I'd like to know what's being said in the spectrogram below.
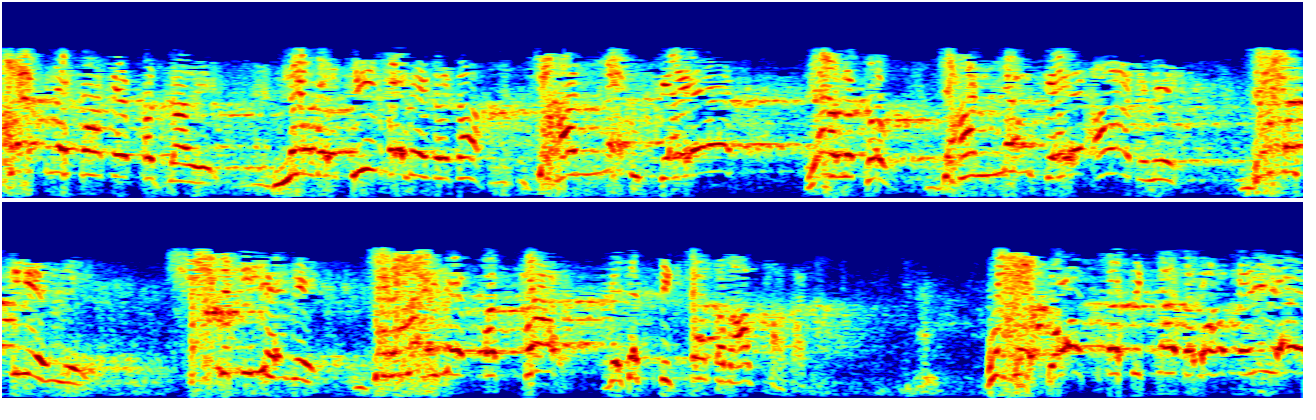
ہر میں کانٹے پھنس جائے۔ نمبر تین میں نے دیکھا، جہنم کے، یاد رکھو، جہنم کے آگ میں جمع کیے ہوئے شک کیے یہ جلائے گئے پتھر جیسے ٹکا کباب کھاتا تھا۔ وہ دوست کا ٹکا کباب نہیں ہے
